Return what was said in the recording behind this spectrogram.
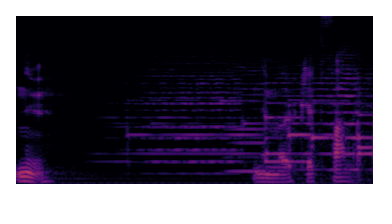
Nu. När mörkret faller.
